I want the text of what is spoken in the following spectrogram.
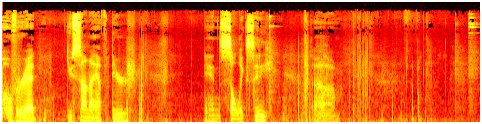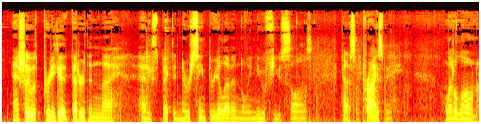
over at USANA Amphitheater in Salt Lake City. Um, actually, was pretty good, better than I had expected. Never seen 311, only knew a few songs. Kind of surprised me, let alone.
